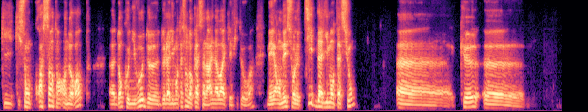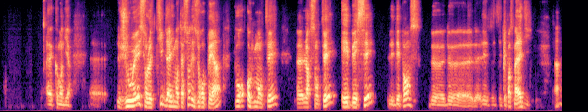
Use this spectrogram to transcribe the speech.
qui, sont croissantes en, Europe, donc au niveau de, l'alimentation. Donc là, ça n'a rien à voir avec les phytos, hein, mais on est sur le type d'alimentation que euh, comment dire, euh, jouer sur le type d'alimentation des Européens pour augmenter euh, leur santé et baisser les dépenses de, les dépenses maladie. Hein.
